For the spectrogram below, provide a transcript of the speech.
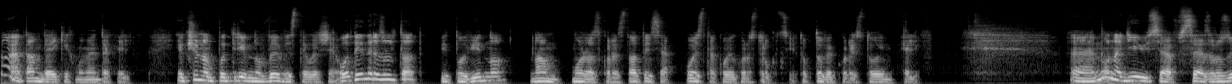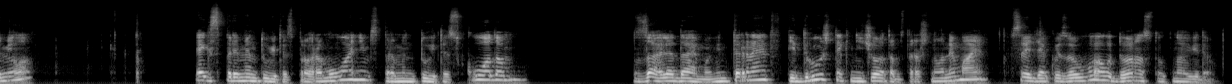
Ну а там в деяких моментах elif. Якщо нам потрібно вивести лише один результат, відповідно, нам можна скористатися ось такою конструкцією. Тобто використовуємо elif. Е, ну, надіюся, все зрозуміло. Експериментуйте з програмуванням, експериментуйте з кодом. Заглядаємо в інтернет, в підручник, нічого там страшного немає. Все, дякую за увагу, до наступного відео.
